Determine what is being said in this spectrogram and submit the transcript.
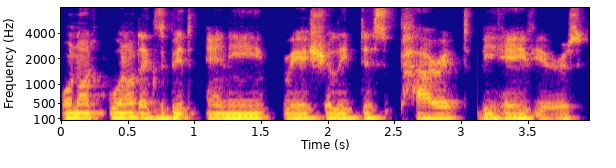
will not will not exhibit any racially disparate behaviors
